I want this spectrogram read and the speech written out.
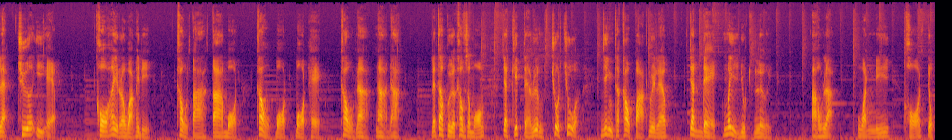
และเชื้ออีแอบ ขอให้ระวังให้ดี เข้าตาตาบอด เข้าปอดปอดแหก เข้าหน้าหน้าด้าน และถ้าเผื่อเข้าสมองจะคิดแต่เรื่องชั่วชั่ว ยิ่งถ้าเข้าปากด้วยแล้ว จะแดกไม่หยุดเลย เอาละวันนี้ขอจบ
